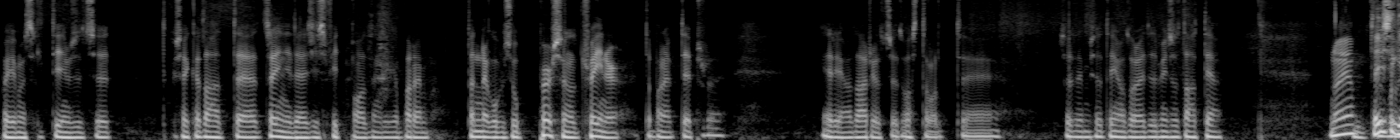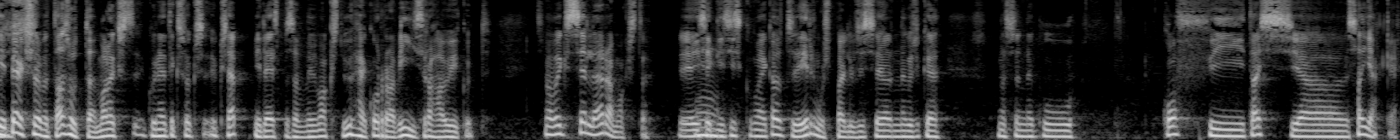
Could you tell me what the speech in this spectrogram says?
põhimõtteliselt inimesed ütlesid, et kui sa ikka tahad eh, trenni teha, siis Fitbod on kõige parem. Ta on nagu su personal trainer, ta paneb, teeb sulle erinevad harjutused vastavalt eh, sellele, mis sa teinud oled ja mida sa tahad teha. nojah. ta isegi ei peaks olema tasuta, ma oleks, kui näiteks oleks üks äpp, mille eest ma saan või maksta ühe korra viis rahaühikut, siis ma võiks selle ära maksta. ja isegi mm. siis, kui ma ei kasuta seda hirmus palju, siis see on nagu sihuke, noh, see on nagu kohvitass ja saiake.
